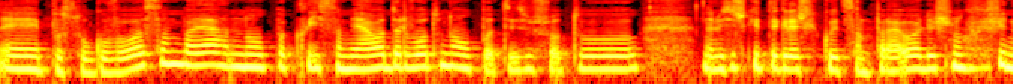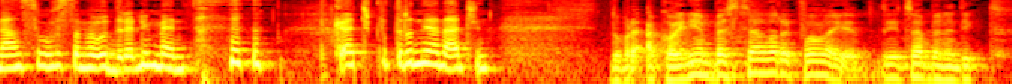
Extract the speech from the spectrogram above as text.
Е, послугувала съм бая, но пък и съм яла дървото много пъти, защото нали, всичките грешки, които съм правила, лично финансово са ме удрали мен. така че по трудния начин. Добре, а кой ни е бестселър? Какво е? Яйца Бенедикт.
